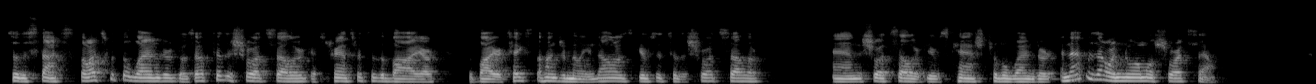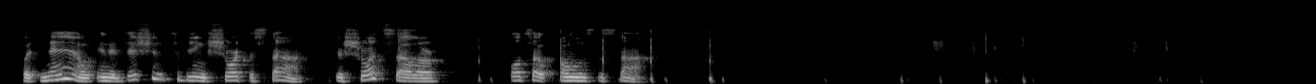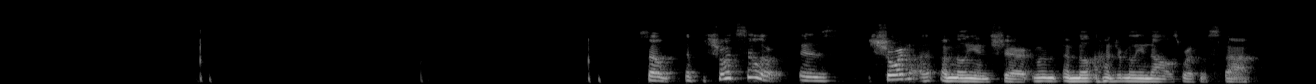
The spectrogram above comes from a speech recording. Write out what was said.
So the stock starts with the lender, goes up to the short seller, gets transferred to the buyer. The buyer takes the $100 million, gives it to the short seller, and the short seller gives cash to the lender. And that was our normal short sale. But now, in addition to being short the stock, the short seller also owns the stock. So if the short seller is short a, million share, a hundred million dollars worth of stock,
